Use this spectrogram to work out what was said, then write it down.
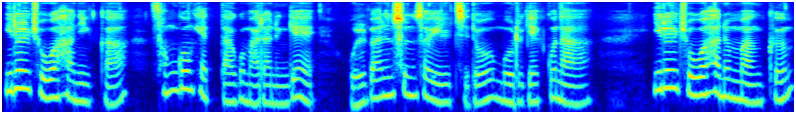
일을 좋아하니까 성공했다고 말하는 게 올바른 순서일지도 모르겠구나. 일을 좋아하는 만큼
